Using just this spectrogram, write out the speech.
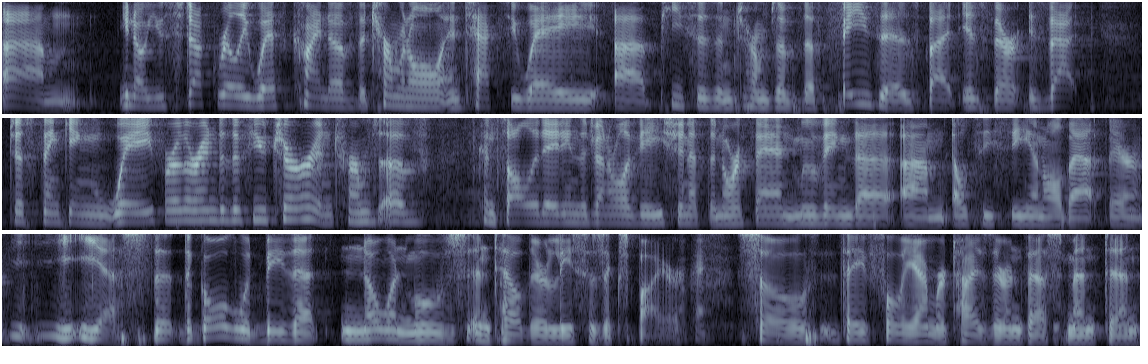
um, you know, you stuck really with kind of the terminal and taxiway uh, pieces in terms of the phases, but is there, is that just thinking way further into the future in terms of consolidating the general aviation at the north end, moving the um, LCC and all that there? Y- Yes, the, the goal would be that no one moves until their leases expire. Okay. So they fully amortize their investment, and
